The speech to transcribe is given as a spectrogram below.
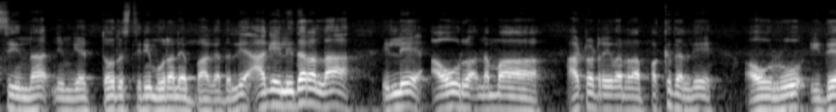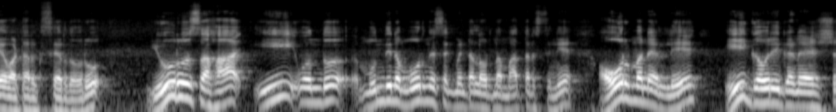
ಸೀನ್ನ ನಿಮಗೆ ತೋರಿಸ್ತೀನಿ ಮೂರನೇ ಭಾಗದಲ್ಲಿ. ಹಾಗೆ ಇಲ್ಲಿ ಇದಾರಲ್ಲ, ಇಲ್ಲಿ ಅವರು ನಮ್ಮ ಆಟೋ ಡ್ರೈವರ ಪಕ್ಕದಲ್ಲಿ ಅವರು ಇದೇ ವಟಾರಕ್ಕೆ ಸೇರಿದವರು. ಇವರು ಸಹ ಈ ಒಂದು ಮುಂದಿನ ಮೂರನೇ ಸೆಗ್ಮೆಂಟಲ್ಲಿ ಅವ್ರನ್ನ ಮಾತಾಡಿಸ್ತೀನಿ. ಅವ್ರ ಮನೆಯಲ್ಲಿ ಈ ಗೌರಿ ಗಣೇಶ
